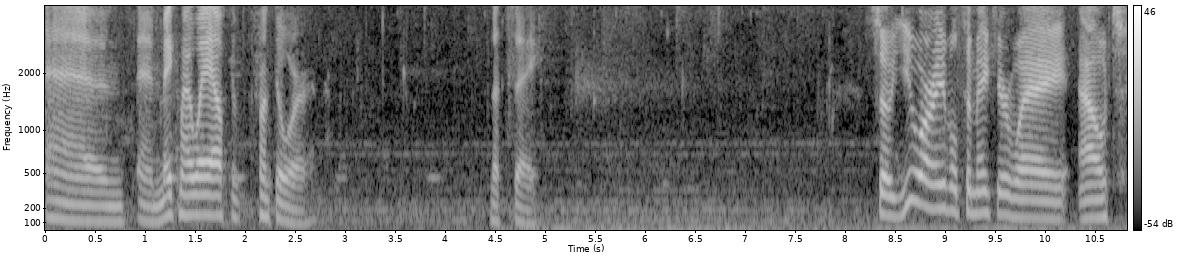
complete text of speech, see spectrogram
and and make my way out the front door. Let's say. So you are able to make your way out,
